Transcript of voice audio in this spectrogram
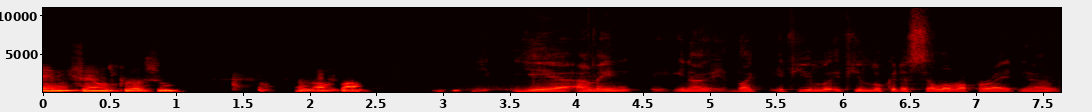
any salesperson. I love that. Yeah, I mean, you know, like if you look, if you look at a seller operate, you know,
